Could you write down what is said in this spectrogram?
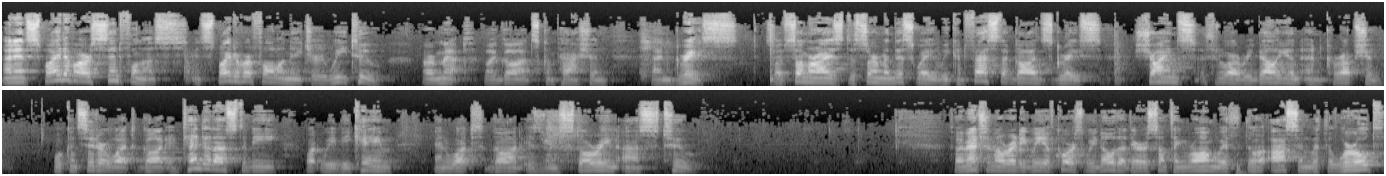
And in spite of our sinfulness, in spite of our fallen nature, we too are met by God's compassion and grace. So I've summarized the sermon this way We confess that God's grace shines through our rebellion and corruption. We'll consider what God intended us to be, what we became, and what God is restoring us to. So I mentioned already, we of course we know that there is something wrong with the, us and with the world,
